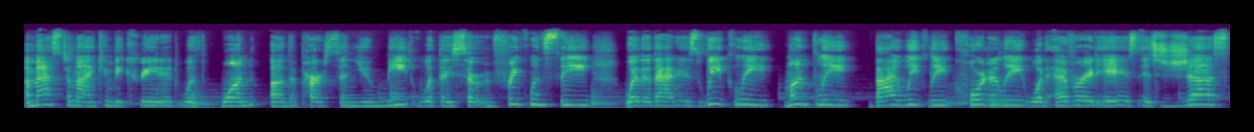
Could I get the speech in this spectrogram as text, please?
a mastermind can be created with one other person. You meet with a certain frequency, whether that is weekly, monthly, bi-weekly, quarterly, whatever it is. It's just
